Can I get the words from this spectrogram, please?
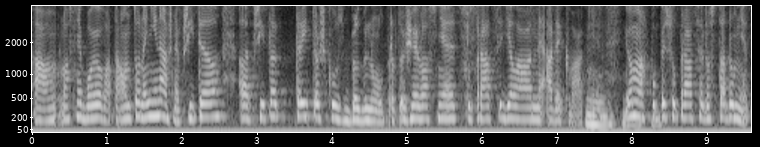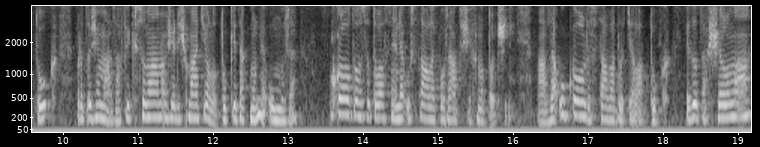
a vlastně bojovat. A on to není náš nepřítel, ale přítel, který trošku zblbnul, protože vlastně tu práci dělá neadekvátně. Hmm. Jo, má v popisu práce dostat do mě tuk, protože má zafixováno, že když má tělo tuky, tak mu neumře. Okolo toho se to vlastně neustále pořád všechno točí. Má za úkol dostávat do těla tuk. Je to ta šelma,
